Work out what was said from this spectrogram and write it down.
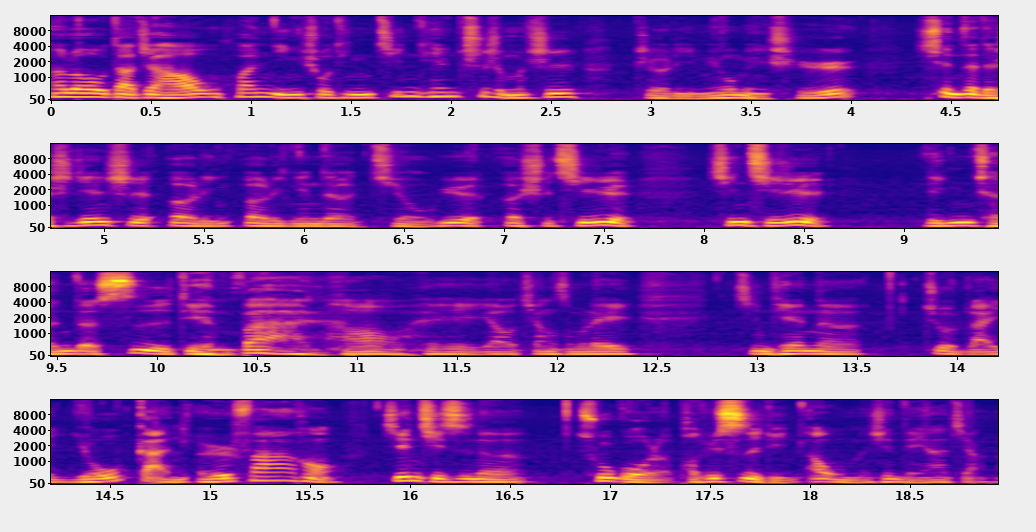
Hello，大家好，欢迎收听今天吃什么吃，这里没有美食。现在的时间是二零二零年的九月二十七日，星期日凌晨的四点半。好，嘿，要讲什么嘞？今天呢，就来有感而发哈。今天其实呢，出国了，跑去士林啊。我们先等一下讲，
